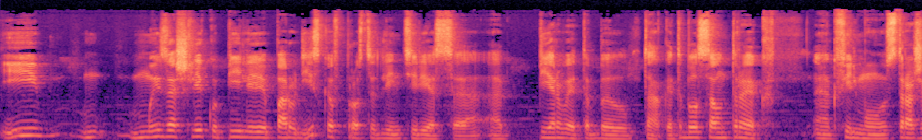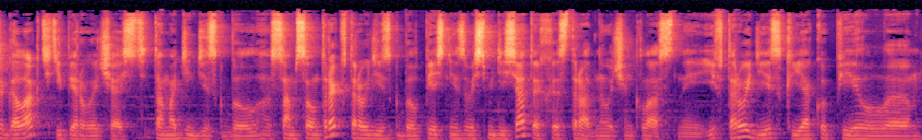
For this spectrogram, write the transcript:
И мы зашли, купили пару дисков просто для интереса. А первый это был... Так, это был саундтрек э, к фильму «Стражи Галактики», первая часть. Там один диск был сам саундтрек, второй диск был песни из 80-х, эстрадные, очень классные. И второй диск я купил э,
